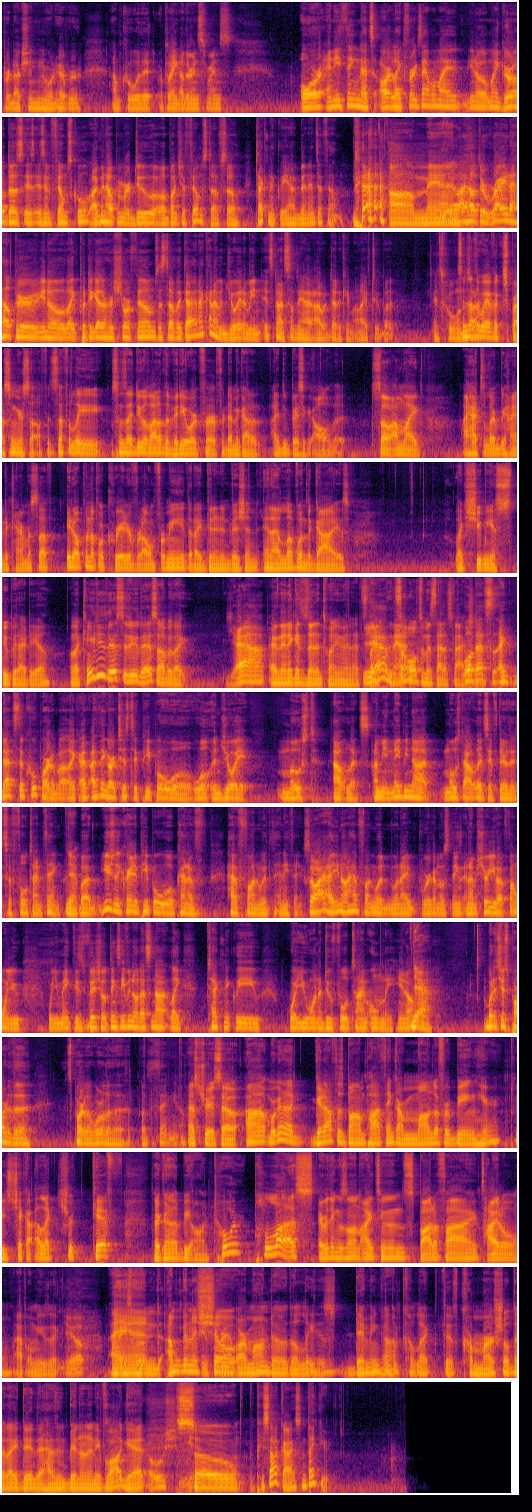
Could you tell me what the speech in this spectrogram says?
production or whatever, I'm cool with it. Or playing other instruments, or anything that's art. Like for example, my you know my girl does is, is in film school. I've been helping her do a bunch of film stuff. So technically, I've been into film. Oh man. You know, I helped her write. I helped her, you know, like put together her short films and stuff like that. And I kind of enjoy it. I mean, it's not something I, I would dedicate my life to, but it's cool. It's another way of expressing yourself. It's definitely since I do a lot of the video work for for Demigod, I do basically all of it. So I'm like, I had to learn behind the camera stuff. It opened up a creative realm for me that I didn't envision, and I love when the guys like shoot me a stupid idea. I'm like, can you do this to do this? I'll be like, yeah, and then it gets done in 20 minutes. Like, Yeah, it's the ultimate satisfaction. Well, that's like that's the cool part about like I, I think artistic people will will enjoy most outlets. I mean, maybe not most outlets if they're it's a full time thing. Yeah. But usually, creative people will kind of have fun with anything. So I, you know, I have fun when when I work on those things, and I'm sure you have fun when you when you make these visual things, even though that's not like technically what you want to do full time only. You know. yeah. But it's just part of the it's part of the world of the of the thing. You know. That's true. So um, we're gonna get off this bomb pod. Thank Armando for being here. Please check out Electric Kif. They're gonna be on tour. Plus, everything is on iTunes, Spotify, Tidal, Apple Music. Yep. And I'm gonna show Armando the latest Demigod Collective commercial that I did that hasn't been on any vlog yet. Oh shit. So peace out, guys, and thank you.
